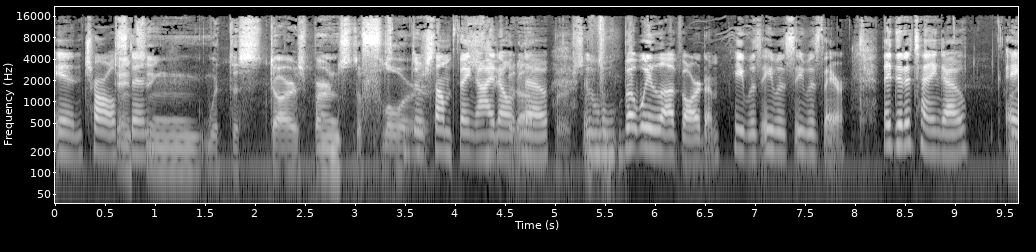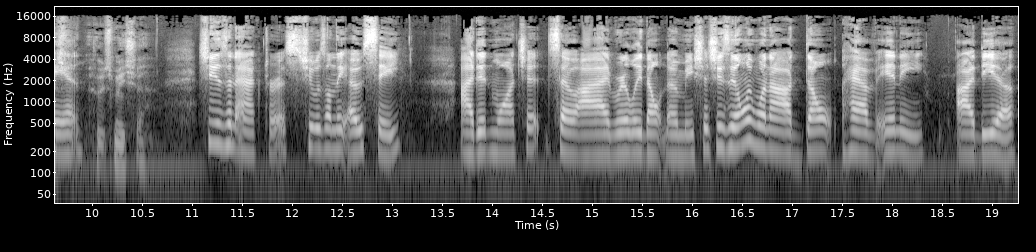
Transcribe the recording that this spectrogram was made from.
in Charleston. Dancing with the stars burns the floor. or something I don't know. up or something. But we love Artem. He was he was he was there. They did a tango, and Who's, who's Mischa? she is an actress. She was on the OC. I didn't watch it, so I really don't know Mischa. She's the only one I don't have any idea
